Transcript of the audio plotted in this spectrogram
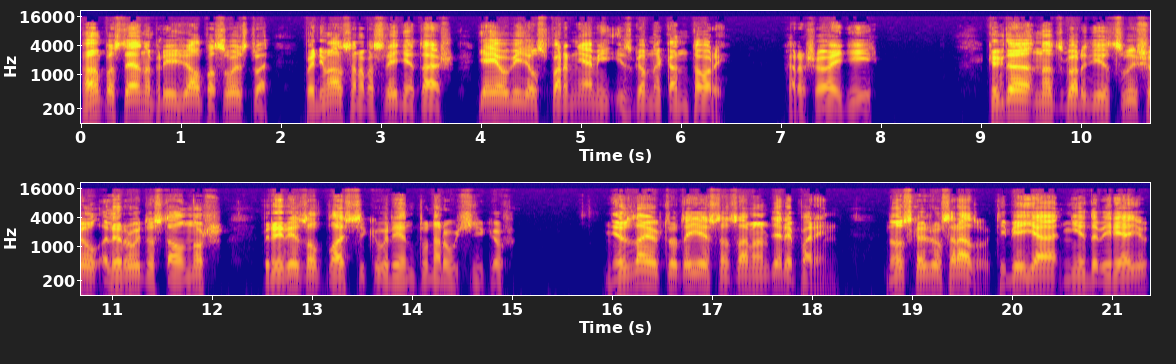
Он постоянно приезжал в посольство, поднимался на последний этаж. Я его видел с парнями из говноконторы. — Хорошо, иди. Когда нацгвардеец вышел, Лерой достал нож, перерезал пластиковую ленту наручников. Не знаю, кто ты есть на самом деле, парень, но скажу сразу, тебе я не доверяю,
